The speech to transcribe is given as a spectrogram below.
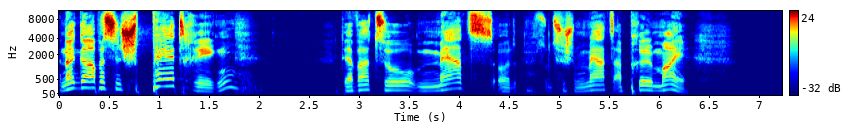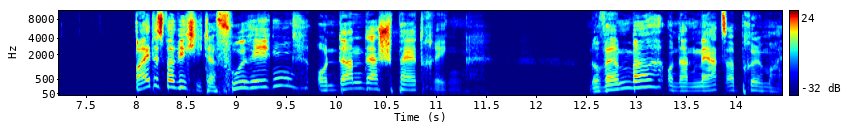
Und dann gab es einen Spätregen, der war zu März, oder so zwischen März, April, Mai. Beides war wichtig, der Frühregen und dann der Spätregen. November und dann März, April, Mai.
